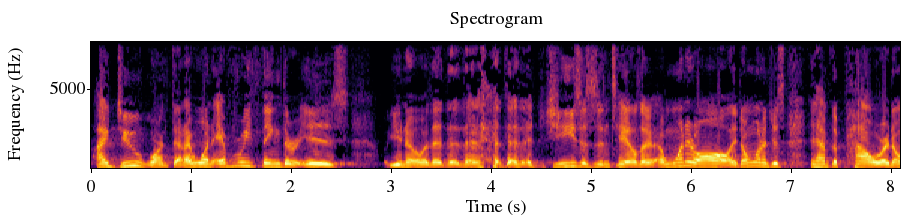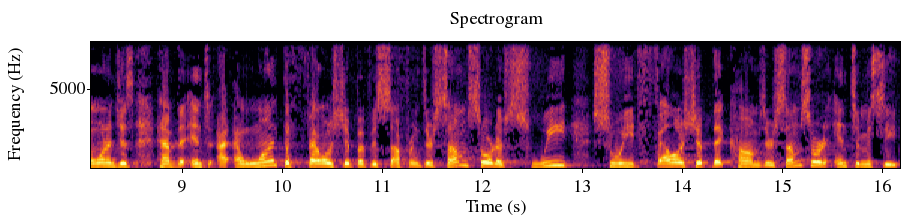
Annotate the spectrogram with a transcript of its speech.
I do want that. I want everything there is, you know, that, that, that, that Jesus entails. I, I, want it all. I don't want to just have the power. I don't want to just have the, I, I want the fellowship of his sufferings. There's some sort of sweet, sweet fellowship that comes. There's some sort of intimacy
